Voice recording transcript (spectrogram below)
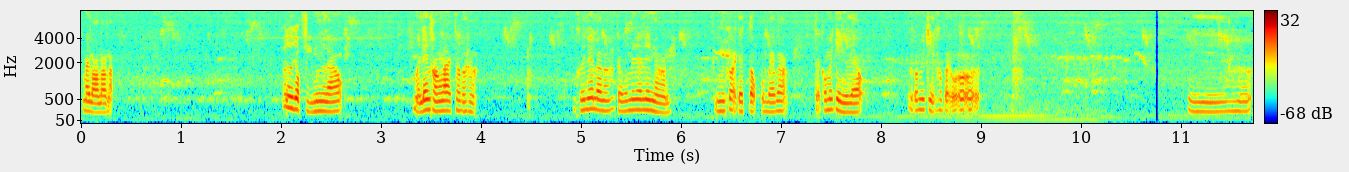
ไม่รอแล้วนะ เออจบฝีมือแล้วเหมือนเล่นครั้งแรกก็นะฮะเคยเล่นแล้วนะแต่ว่าไม่ได้เล่นนานมือก็อาจจะตกลงไปบ้างแต่ก็ไม่เก่งอยู่แล้วแล้วก็ไม่เก่งเข้าไปเออนี่นะฮะ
